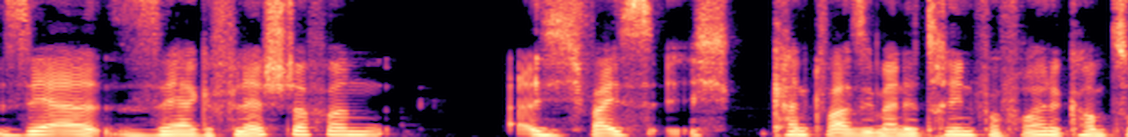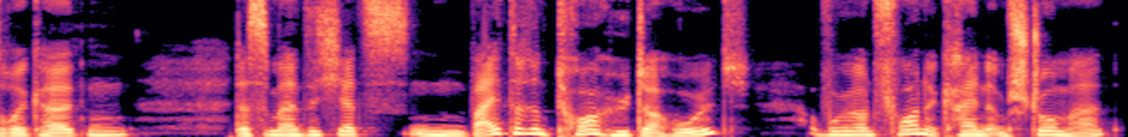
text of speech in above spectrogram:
sehr, sehr geflasht davon. Ich weiß, ich kann quasi meine Tränen vor Freude kaum zurückhalten, dass man sich jetzt einen weiteren Torhüter holt, obwohl man vorne keinen im Sturm hat.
